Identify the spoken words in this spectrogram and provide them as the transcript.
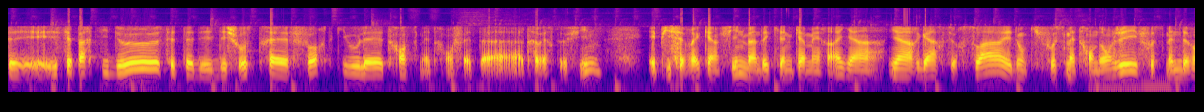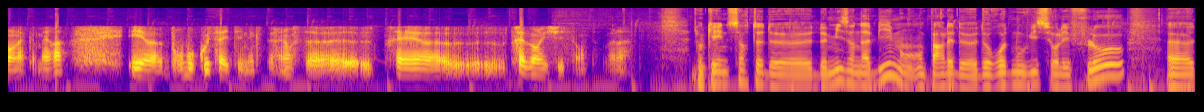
c'est parti d'eux c'était des, des choses très fortes qu'ils voulaient transmettre en fait à, à travers ce film et puis c'est vrai qu'un film, ben, dès qu'il y a une caméra, il y a, y a un regard sur soi et donc il faut se mettre en danger, il faut se mettre devant la caméra. Et euh, pour beaucoup, ça a été une expérience euh, très euh, très enrichissante. Donc il y a une sorte de, de mise en abîme, on, on parlait de, de road movie sur les flots. Euh,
